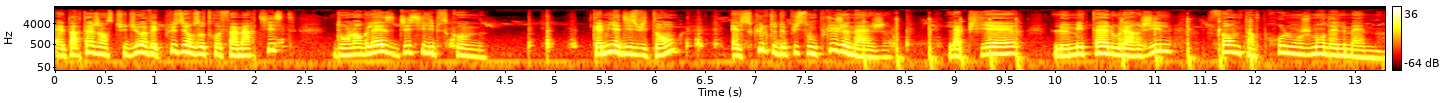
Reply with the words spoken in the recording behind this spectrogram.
Elle partage un studio avec plusieurs autres femmes artistes, dont l'anglaise Jessie Lipscomb. Camille a 18 ans, elle sculpte depuis son plus jeune âge. La pierre, le métal ou l'argile forment un prolongement d'elle-même.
